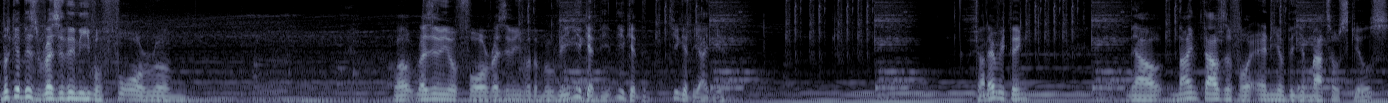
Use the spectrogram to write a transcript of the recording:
Look at this Resident Evil 4 room. Well, Resident Evil 4, Resident Evil the movie, you get the you get the you get the idea. Got everything. Now, 9,000 for any of the Yamato skills.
